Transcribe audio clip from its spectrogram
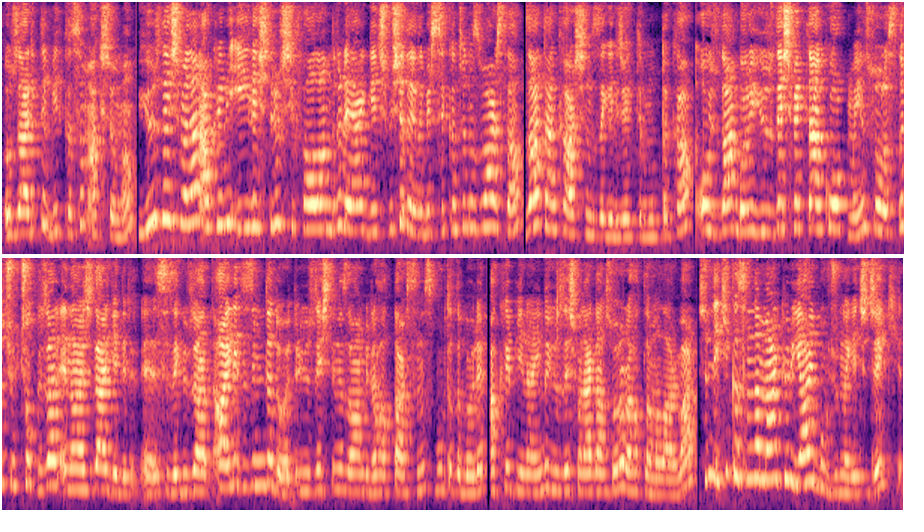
Özellikle 1 Kasım akşamı. Yüzleşmeler akrebi iyileştirir, şifalandırır. Eğer geçmişe dayalı bir sıkıntınız varsa zaten karşınıza gelecektir mutlaka. O yüzden böyle yüzleşmekten korkmayın. Sonrasında çünkü çok güzel enerjiler gelir e, size güzel. Aile diziminde de öyledir. Yüzleştiğiniz zaman bir rahatlarsınız. Burada da böyle akrep yeni ayında yüzleşmelerden sonra rahatlamalar var. Şimdi 2 Kasım'da Merkür Yay burcuna geçecek.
